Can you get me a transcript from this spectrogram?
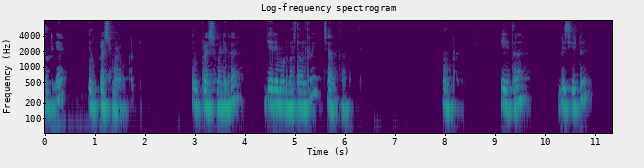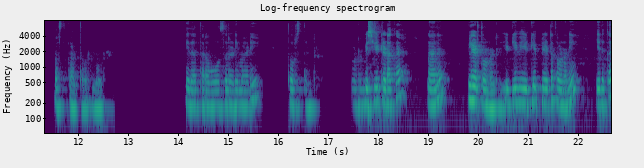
ಹೊಟ್ಟಿಗೆ ಹಿಂಗೆ ಪ್ರೆಶ್ ಮಾಡ್ಬೇಕ್ರಿ. ಹಿಂಗೆ ಪ್ರೆಶ್ ಮಾಡಿದ್ರೆ ಗೇರಿ ಮೂಡಿ ಬರ್ತಾವಲ್ರಿ ಚೆಂದ ಕಾಣ್ತೈತಿ ನೋಡ್ರಿ ಈ ಥರ ಬಿಸಿಟ್ಟು ಮಸ್ತ್ ಕಾಣ್ತಾವ್ರಿ ನೋಡ್ರಿ. ಇದೇ ಥರ ಓಸು ರೆಡಿ ಮಾಡಿ ತೋರಿಸ್ತೀನಿ ರೀ. ನೋಡ್ರಿ ಬಿಸಿಟ್ಟು ಇಡಕ್ಕೆ ನಾನು ಪ್ಲೇಟ್ ತೊಗೊಂಡ್ರಿ ಇಡ್ಲಿ ಇಡ್ಲಿ ಪ್ಲೇಟ ತೊಗೊಂಡಿ ಇದಕ್ಕೆ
